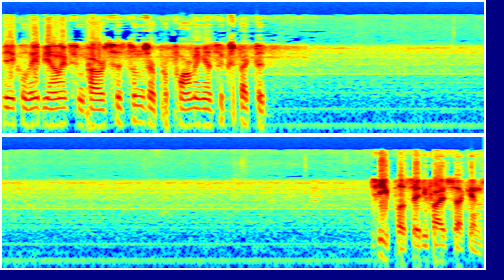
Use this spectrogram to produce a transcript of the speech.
Vehicle avionics and power systems are performing as expected. T plus 85 seconds.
